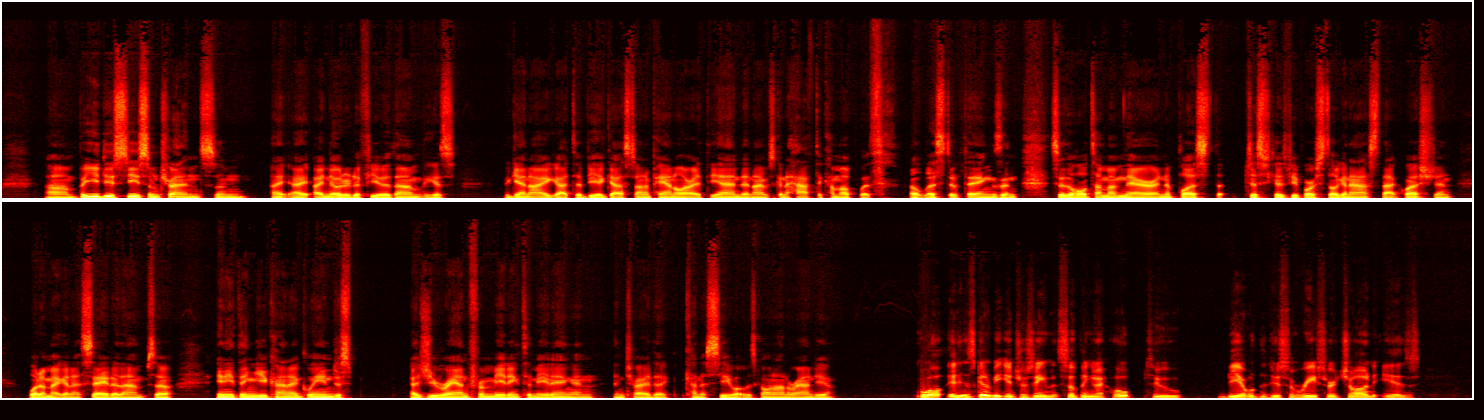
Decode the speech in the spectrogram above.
um, but you do see some trends, and I, I, I, noted a few of them because, again, I got to be a guest on a panel right at the end, and I was going to have to come up with a list of things. And so the whole time I'm there, and plus, just because people are still going to ask that question, what am I going to say to them? So anything you kind of gleaned just as you ran from meeting to meeting and, and tried to kind of see what was going on around you? Well, it is going to be interesting. It's something I hope to be able to do some research on is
